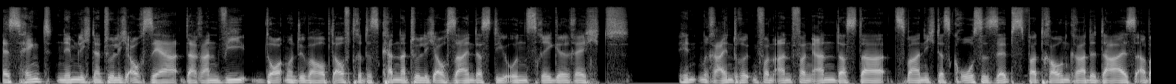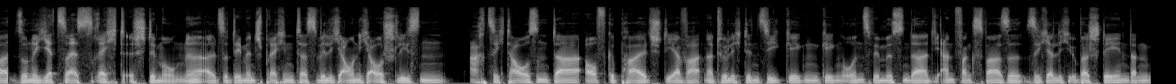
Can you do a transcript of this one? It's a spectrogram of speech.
Es hängt nämlich natürlich auch sehr daran, wie Dortmund überhaupt auftritt. Es kann natürlich auch sein, dass die uns regelrecht hinten reindrücken von Anfang an, dass da zwar nicht das große Selbstvertrauen gerade da ist, aber so eine jetzt erst recht Stimmung. Ne? Also dementsprechend, das will ich auch nicht ausschließen. 80.000 da aufgepeitscht. Die erwarten natürlich den Sieg gegen, gegen uns. Wir müssen da die Anfangsphase sicherlich überstehen. Dann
